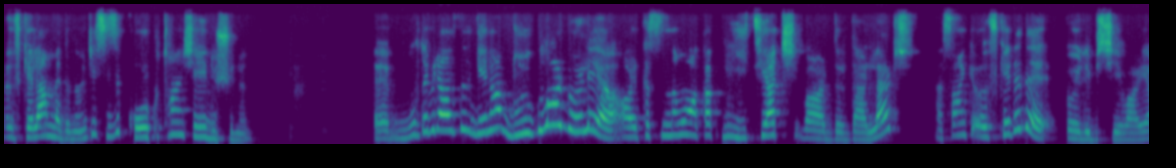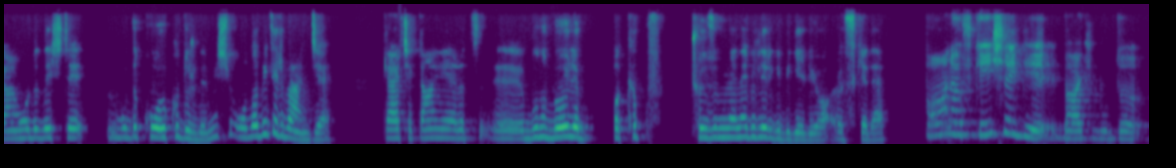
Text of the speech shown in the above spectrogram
Öfkelenmeden önce sizi korkutan şeyi düşünün. Ee, burada biraz da genel duygular böyle ya arkasında muhakkak bir ihtiyaç vardır derler. Yani sanki öfkede de öyle bir şey var. Yani orada da işte burada korkudur demiş. Olabilir bence. Gerçekten yarat e, bunu böyle bakıp çözümlenebilir gibi geliyor öfkede. Ben öfkeyi şey diye belki burada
